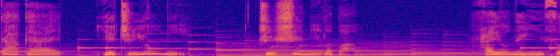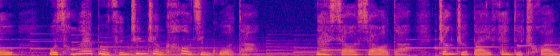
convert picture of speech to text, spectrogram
大概也只有你，只是你了吧。还有那一艘我从来不曾真正靠近过的，那小小的张着白帆的船。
